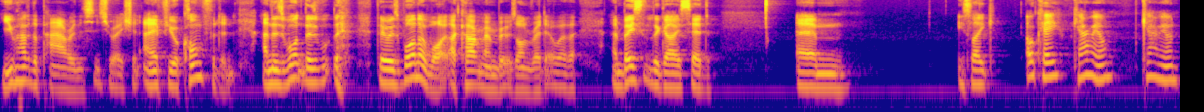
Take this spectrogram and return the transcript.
You have the power in this situation, and if you're confident, and there's one, there's there was one I watched, I can't remember, it was on Reddit or whatever, and basically the guy said, um, he's like, okay, carry on, carry on.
